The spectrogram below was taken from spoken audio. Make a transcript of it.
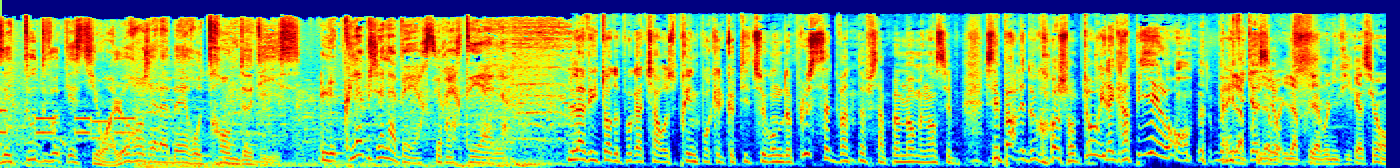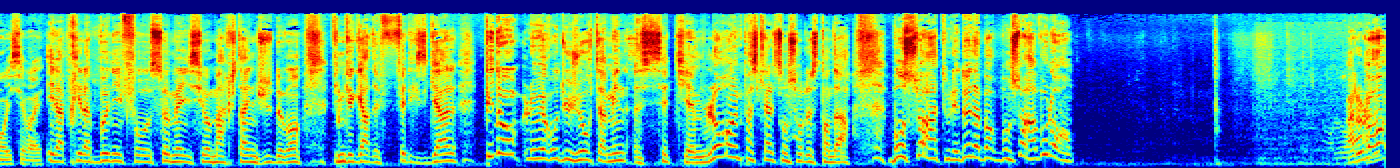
Posez toutes vos questions à Laurent Jalabert au 3210. Le club Jalabert sur RTL. La victoire de Pogacar au sprint pour quelques petites secondes de plus, 7-29 simplement. Maintenant, c'est par les deux grands champions. Il a grappillé, Laurent. Il a, pris la, il a, pris la, bonification, oui, c'est vrai. Il a pris la bonif au sommet ici au Markstein, juste devant Vingegaard et Félix Gall. Pinot, le héros du jour, termine septième. Laurent et Pascal sont sur le standard. Bonsoir à tous les deux. D'abord, bonsoir à vous, Laurent. Allô, Laurent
